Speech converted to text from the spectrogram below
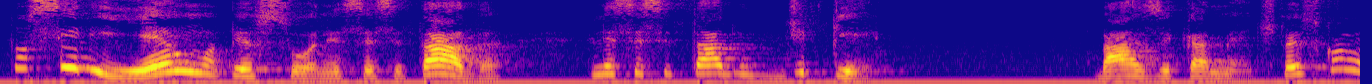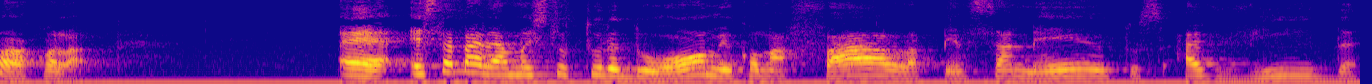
Então, se ele é uma pessoa necessitada, necessitado de quê? Basicamente. Então, eles colocam lá. É, eles trabalhavam uma estrutura do homem como a fala, pensamentos, a vida,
